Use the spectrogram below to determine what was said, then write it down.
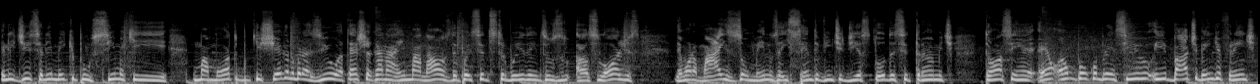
ele disse ali meio que por cima que uma moto que chega no Brasil até chegar na, em Manaus, depois ser distribuída entre os, as lojas, demora mais ou menos aí 120 dias todo esse trâmite. Então, assim, é, é um pouco compreensível e bate bem de frente,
